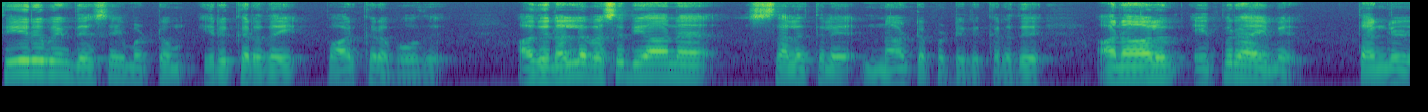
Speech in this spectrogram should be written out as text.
தீருவின் திசை மட்டும் இருக்கிறதை பார்க்கிற போது அது நல்ல வசதியான ஸ்தலத்தில் நாட்டப்பட்டிருக்கிறது. ஆனாலும் எப்பிராய்மை தங்கள்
